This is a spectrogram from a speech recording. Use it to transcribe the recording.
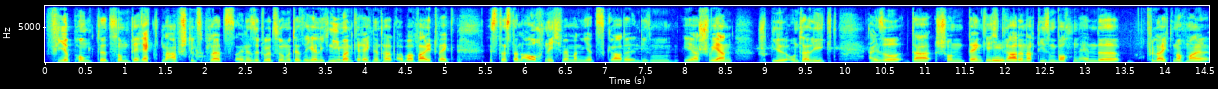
vier Punkte zum direkten Abstiegsplatz. Eine Situation, mit der sicherlich niemand gerechnet hat, aber weit weg ist das dann auch nicht, wenn man jetzt gerade in diesem eher schweren Spiel unterliegt. Also da schon, denke ich, mhm. gerade nach diesem Wochenende vielleicht nochmal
